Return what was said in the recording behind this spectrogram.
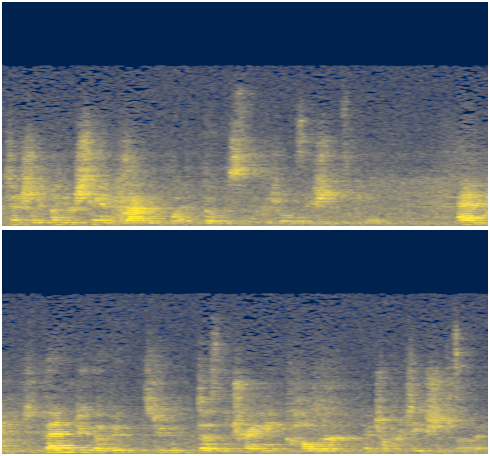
potentially understand exactly what those visualizations mean. And then do the, do, does the training color But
